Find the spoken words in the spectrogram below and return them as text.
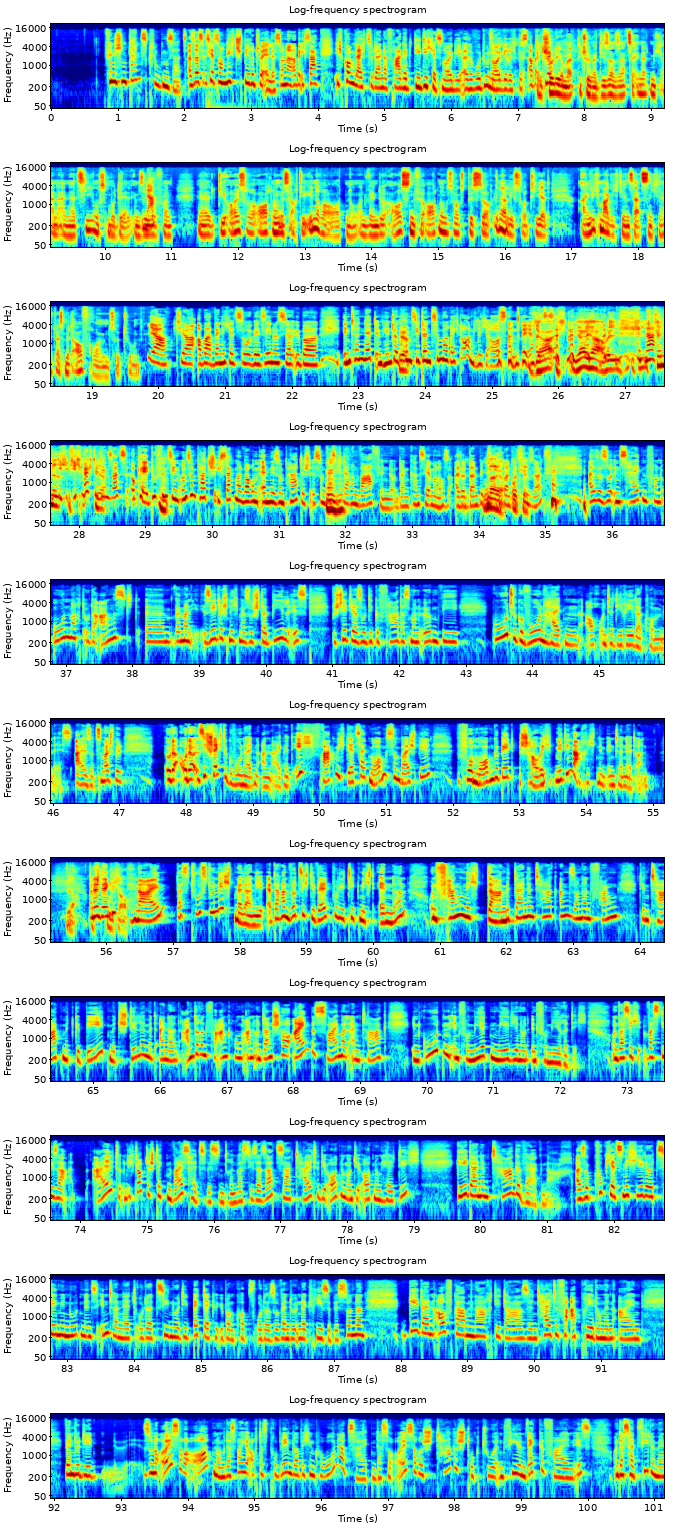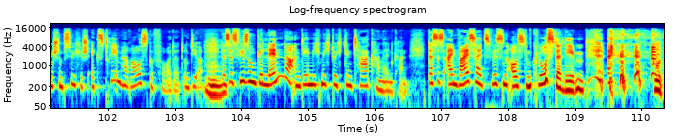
Finde ich einen ganz klugen Satz. Also das ist jetzt noch nichts Spirituelles, sondern aber ich sag, ich komme gleich zu deiner Frage, die dich jetzt neugierig, also wo du neugierig bist. Aber entschuldige mal, entschuldige mal, dieser Satz erinnert mich an ein Erziehungsmodell im Sinne Na? von äh, die äußere Ordnung ist auch die innere Ordnung und wenn du außen für Ordnung sorgst, bist du auch innerlich sortiert. Eigentlich mag ich den Satz nicht. Der hat was mit Aufräumen zu tun. Ja, tja, aber wenn ich jetzt so, wir sehen uns ja über Internet, im Hintergrund ja. sieht dein Zimmer recht ordentlich aus, Andreas. Ja, ich, ja, ja, aber ich, ich, Na, ich kenne ich, ich, ich möchte ja. den Satz, okay, du findest hm. ihn unsympathisch. Ich sag mal, warum er mir sympathisch ist und was mhm. ich daran wahr finde. Und dann kannst du ja immer noch, also dann bin ich naja, gespannt, was okay. du sagst. Also so in Zeiten von Ohnmacht oder Angst, äh, wenn man seelisch nicht mehr so stabil ist, besteht ja so die Gefahr, dass man irgendwie gute Gewohnheiten auch unter die Räder kommen lässt. Also zum Beispiel oder, oder sich schlechte Gewohnheiten aneignet. Ich frage mich derzeit morgens zum Beispiel, vor Morgengebet, schaue ich mir die Nachrichten im Internet an. Ja, und dann denke ich, ich nein, das tust du nicht, Melanie. Daran wird sich die Weltpolitik nicht ändern. Und fang nicht damit deinen Tag an, sondern fang den Tag mit Gebet, mit Stille, mit einer anderen Verankerung an und dann schau ein bis zweimal am Tag in guten, informierten Medien und informiere dich. Und was ich, was dieser alt, und ich glaube, da steckt ein Weisheitswissen drin, was dieser Satz sagt, halte die Ordnung und die Ordnung hält dich. Geh deinem Tagewerk nach. Also guck jetzt nicht jede zehn Minuten ins Internet oder zieh nur die Bettdecke über den Kopf oder so, wenn du in der Krise bist, sondern geh deinen Aufgaben nach, die da sind, halte Verabredungen ein wenn du die, so eine äußere Ordnung, das war ja auch das Problem, glaube ich, in Corona-Zeiten, dass so äußere Tagesstruktur in vielen weggefallen ist. Und das hat viele Menschen psychisch extrem herausgefordert. Und die, mhm. das ist wie so ein Geländer, an dem ich mich durch den Tag hangeln kann. Das ist ein Weisheitswissen aus dem Klosterleben. Gut,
